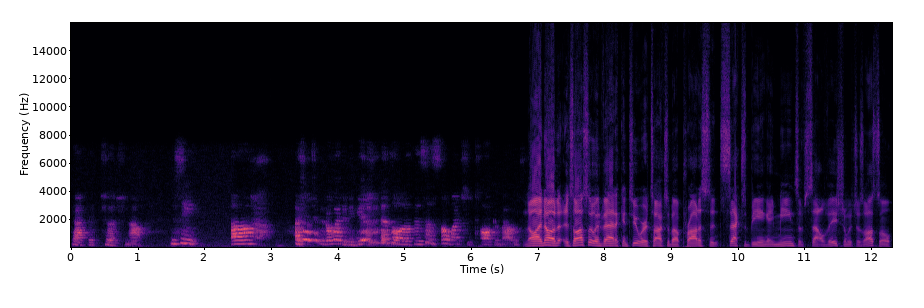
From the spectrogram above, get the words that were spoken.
Catholic Church now. You see, uh, I don't even know where to begin with all of this. There's so much to talk about. No, I know. It's also in Vatican II where it talks about Protestant sects being a means of salvation, which is also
